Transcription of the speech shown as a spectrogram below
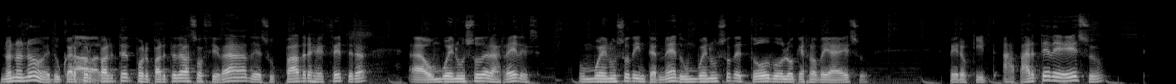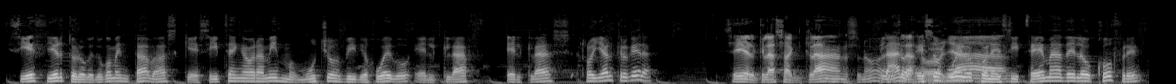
No, no, no. Educar ah, por, parte, por parte de la sociedad, de sus padres, etcétera, a un buen uso de las redes. Un buen uso de internet, un buen uso de todo lo que rodea eso. Pero que, aparte de eso, sí es cierto lo que tú comentabas, que existen ahora mismo muchos videojuegos, el Clash, el Clash Royale creo que era, Sí, el Clash of Clans, ¿no? Claro, esos juegos con el sistema de los cofres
